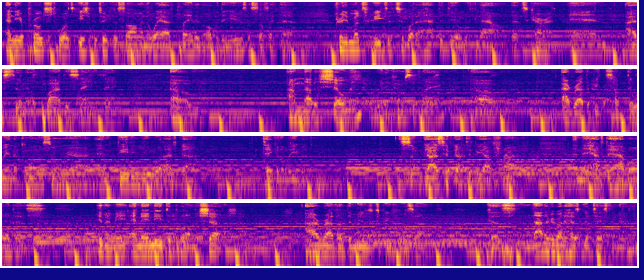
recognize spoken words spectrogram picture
and the approach towards each particular song and the way I've played it over the years and stuff like that pretty much feeds into what I have to deal with now that's current. And I still apply the same thing. Um, I'm not a showman when it comes to playing. Um, I'd rather be tucked away in a corner somewhere and feeding you what I've got. Take it or leave it. Some guys have got to be out front and they have to have all of this. You know what I mean? And they need to put on the show. I'd rather the music speak for itself. Because not everybody has good taste in music.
